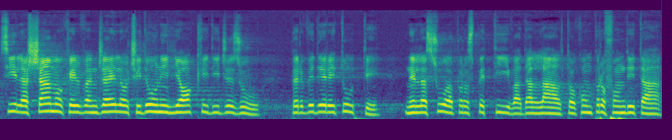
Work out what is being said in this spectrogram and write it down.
sì lasciamo che il Vangelo ci doni gli occhi di Gesù per vedere tutti nella sua prospettiva dall'alto, con profondità,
